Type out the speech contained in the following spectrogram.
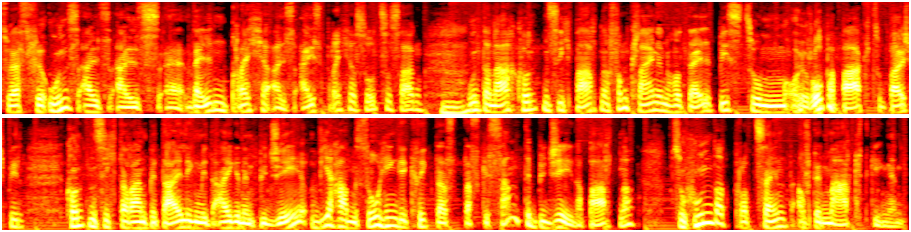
zuerst für uns als, als äh, Wellenbrecher, als Eisbrecher sozusagen. Mhm. Und danach konnten sich Partner vom kleinen Hotel bis zum Europapark zum Beispiel, konnten sich daran beteiligen mit eigenem Budget. Wir haben so hingekriegt, dass das gesamte Budget der Partner zu 100 Prozent auf den Markt gingen.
